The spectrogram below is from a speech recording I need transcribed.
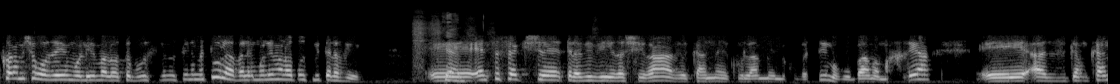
כל המשוררים עולים על אוטובוס ונוסעים למטולה, אבל הם עולים על אוטובוס מתל אביב. אה, כן. אין ספק שתל אביב היא עיר עשירה, וכאן אה, כולם מקובצים, או רובם המכריע. אה, אז גם כאן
